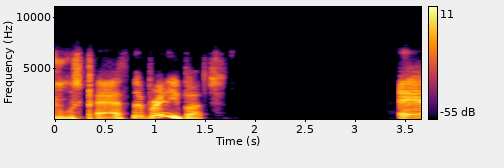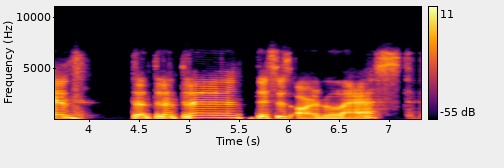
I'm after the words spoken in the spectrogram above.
moves past the Brady Bunch. And dun, dun, dun, dun, dun, this is our last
